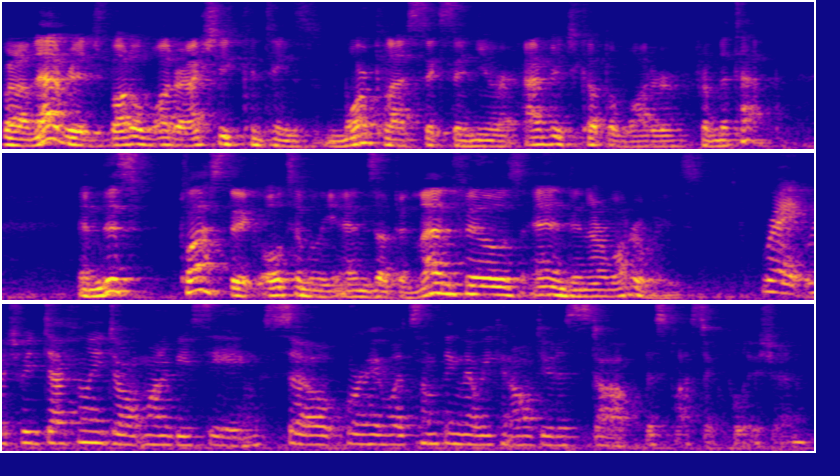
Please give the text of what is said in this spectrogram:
But on average, bottled water actually contains more plastics than your average cup of water from the tap. And this plastic ultimately ends up in landfills and in our waterways. Right, which we definitely don't want to be seeing. So, Jorge, what's something that we can all do to stop this plastic pollution?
